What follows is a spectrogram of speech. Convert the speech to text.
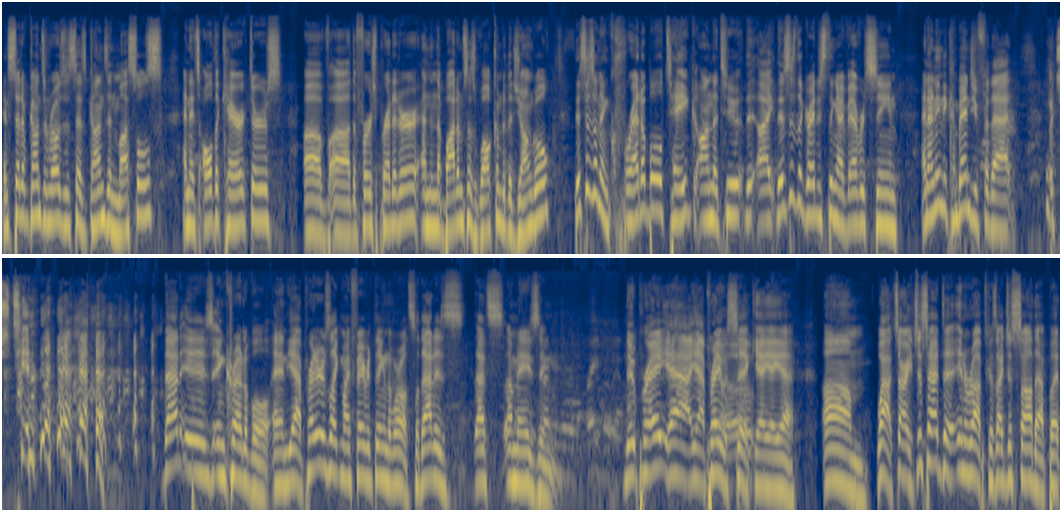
Instead of Guns and Roses, it says Guns and Muscles, and it's all the characters of uh, the first Predator, and then the bottom says Welcome to the Jungle. This is an incredible take on the two. th- I, this is the greatest thing I've ever seen, and I need to commend you for that. Which- that is incredible, and yeah, Predator is like my favorite thing in the world. So that is that's amazing. New Prey, yeah, yeah, Prey was sick, yeah, yeah, yeah. Um, wow, sorry, just had to interrupt because I just saw that, but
